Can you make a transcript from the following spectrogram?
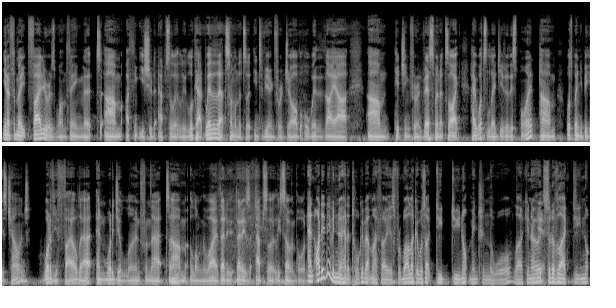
you know, for me, failure is one thing that, um, I think you should absolutely look at, whether that's someone that's uh, interviewing for a job or whether they are, um, pitching for investment. It's like, hey, what's led you to this point? Um, what's been your biggest challenge? What have you failed at, and what did you learn from that um, along the way? That is that is absolutely so important. And I didn't even know how to talk about my failures for a while. Like it was like, do you, do you not mention the war? Like you know, it's sort of like, do you not?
